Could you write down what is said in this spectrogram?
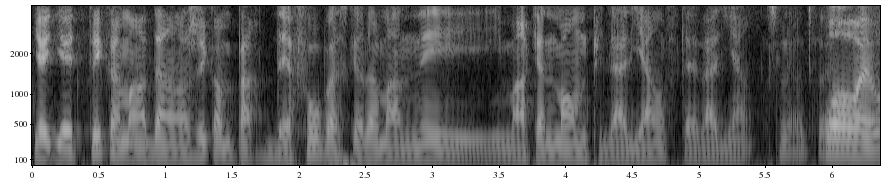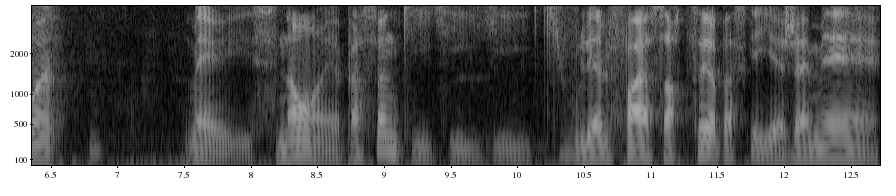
Il a, il a été comme en danger, comme par défaut, parce que là, à un moment donné, il manquait de monde, puis l'Alliance, c'était l'Alliance. Là. Ouais, ouais, ouais. Mais sinon, il n'y a personne qui, qui, qui- qui voulait le faire sortir parce qu'il n'y a jamais.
